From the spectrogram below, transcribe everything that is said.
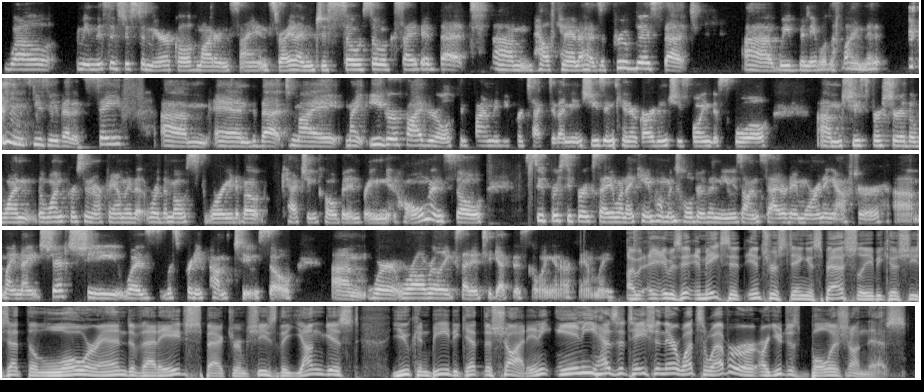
Well, I mean, this is just a miracle of modern science, right? I'm just so, so excited that um, Health Canada has approved this, that uh, we've been able to find that excuse me, that it's safe um, and that my my eager five year old can finally be protected. I mean, she's in kindergarten, she's going to school. Um, she's for sure the one the one person in our family that we're the most worried about catching COVID and bringing it home. And so super super excited when I came home and told her the news on Saturday morning after uh, my night shift. She was was pretty pumped too. So um, we're we're all really excited to get this going in our family. I, it was it makes it interesting, especially because she's at the lower end of that age spectrum. She's the youngest you can be to get the shot. Any any hesitation there whatsoever, or are you just bullish on this?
